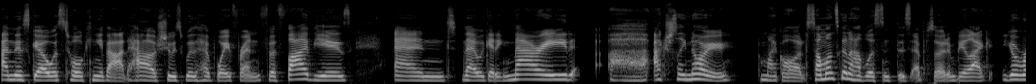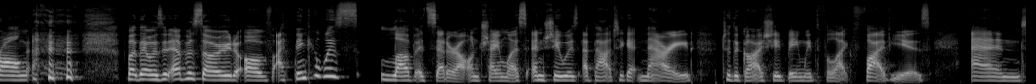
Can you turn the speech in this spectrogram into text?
and this girl was talking about how she was with her boyfriend for five years and they were getting married. Uh, actually, no, oh my god, someone's gonna have listened to this episode and be like, you're wrong. but there was an episode of, I think it was Love, etc. on Shameless, and she was about to get married to the guy she'd been with for like five years. And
